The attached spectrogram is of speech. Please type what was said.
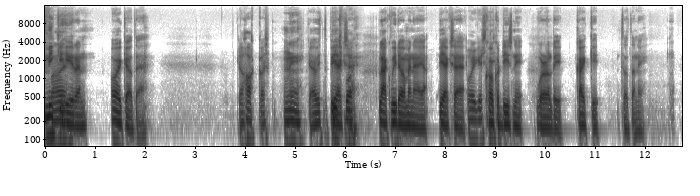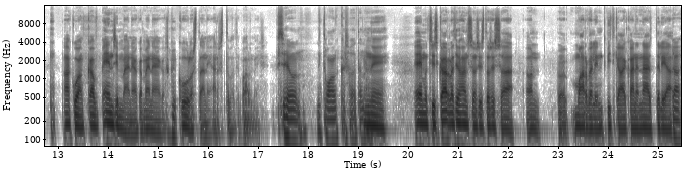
Mikki. Hiiren oikeuteen. Ja hakkas Niin, käy vittu piekseen. Black Widow menee ja pieksee oikeesti. koko Disney Worldi, kaikki tota niin, Akuankka on ensimmäinen, joka menee, koska kuulostaa niin ärsyttävältä valmiiksi. Se on vittu ankka saatana. Niin. Ei, mutta siis Scarlett Johansson siis tosissaan on Marvelin pitkäaikainen näyttelijä. Ja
